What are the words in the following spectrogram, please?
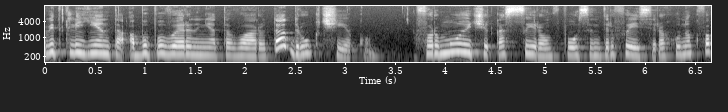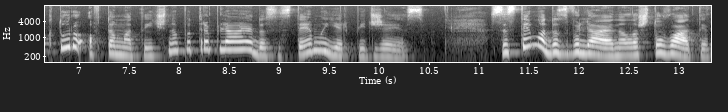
від клієнта або повернення товару та друк чеку. Формуючи касиром в POS інтерфейсі рахунок фактуру, автоматично потрапляє до системи ERP-GS. Система дозволяє налаштувати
